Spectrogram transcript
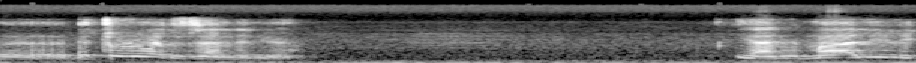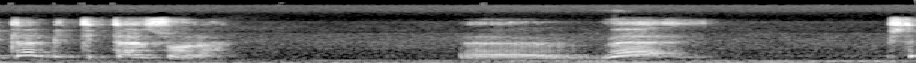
e, bir turnuva düzenleniyor. Yani mali ligler bittikten sonra. E, ve işte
